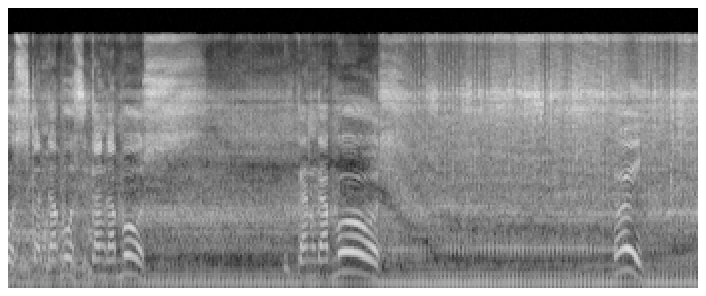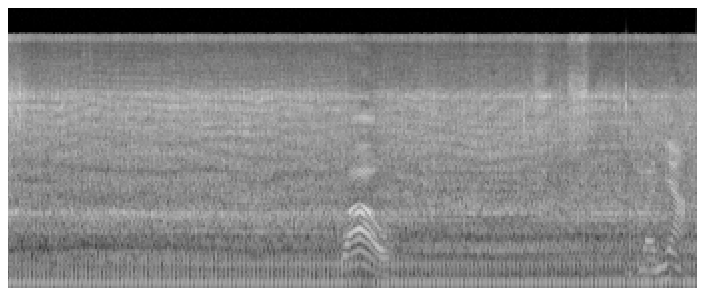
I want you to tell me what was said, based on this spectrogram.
Gabus, ikan gabus, ikan gabus. Ikan gabus. Hei. Wow. Banyak.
